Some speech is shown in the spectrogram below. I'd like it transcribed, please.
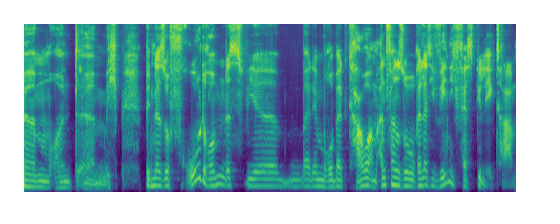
Ähm, und ähm, ich bin da so froh drum, dass wir bei dem Robert Caro am Anfang so relativ wenig festgelegt haben.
